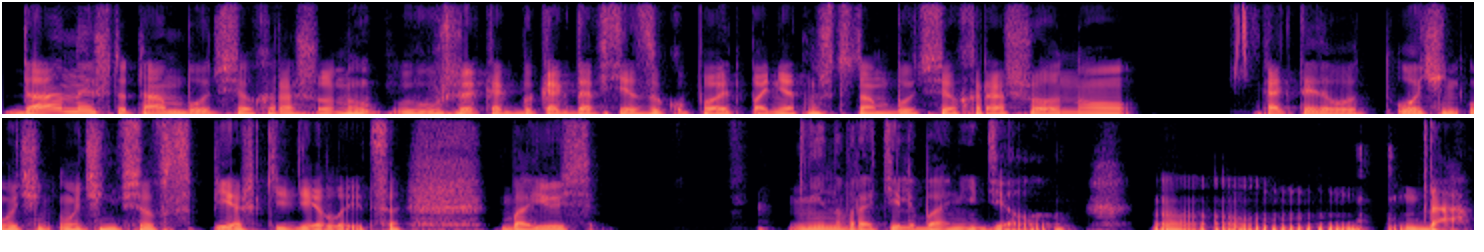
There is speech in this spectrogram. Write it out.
данные, что там будет все хорошо. Ну, уже как бы, когда все закупают, понятно, что там будет все хорошо, но как-то это вот очень-очень-очень все в спешке делается. Боюсь, не навратили бы они делу. Э, да.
